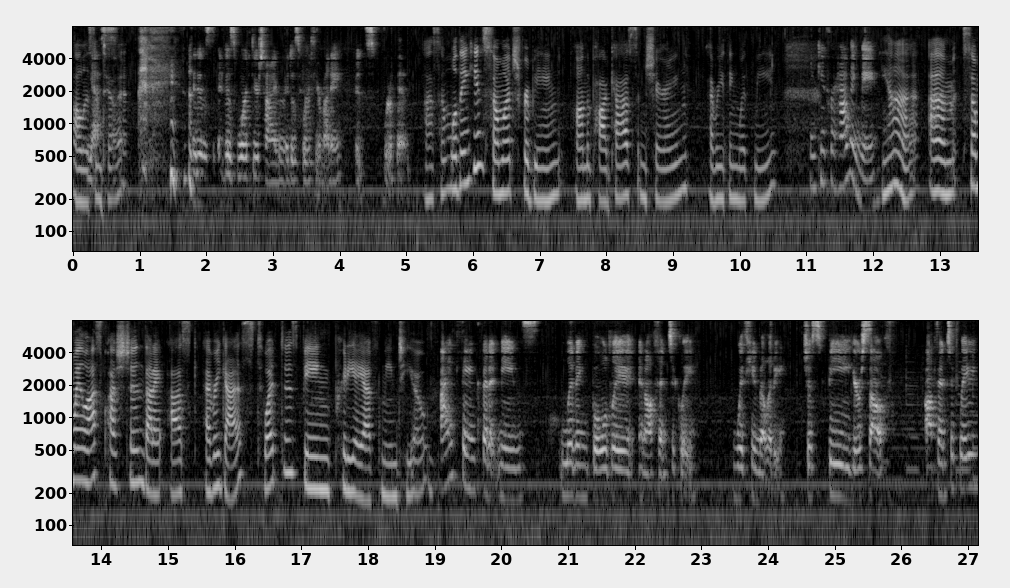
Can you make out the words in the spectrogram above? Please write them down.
I'll listen yes. to it. it is it is worth your time. It is worth your money. It's worth it. Awesome. Well, thank you so much for being on the podcast and sharing everything with me. Thank you for having me. Yeah. Um, so my last question that I ask every guest, what does being pretty AF mean to you? I think that it means living boldly and authentically with humility. Just be yourself authentically,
